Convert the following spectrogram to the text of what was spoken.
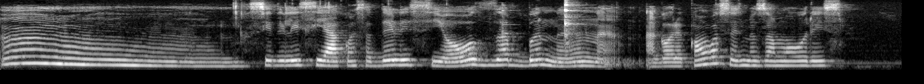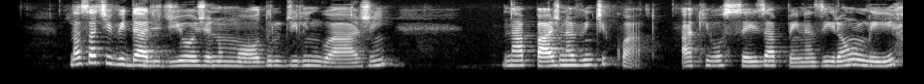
Hum, se deliciar com essa deliciosa banana. Agora é com vocês, meus amores. Nossa atividade de hoje é no módulo de linguagem, na página 24. Aqui vocês apenas irão ler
